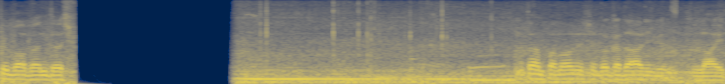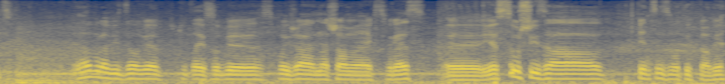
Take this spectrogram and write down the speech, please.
chyba będę... Tam panowie się dogadali, więc light. Dobra widzowie, tutaj sobie spojrzałem na Szamę Express. Yy, Jest sushi za 500 zł prawie,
